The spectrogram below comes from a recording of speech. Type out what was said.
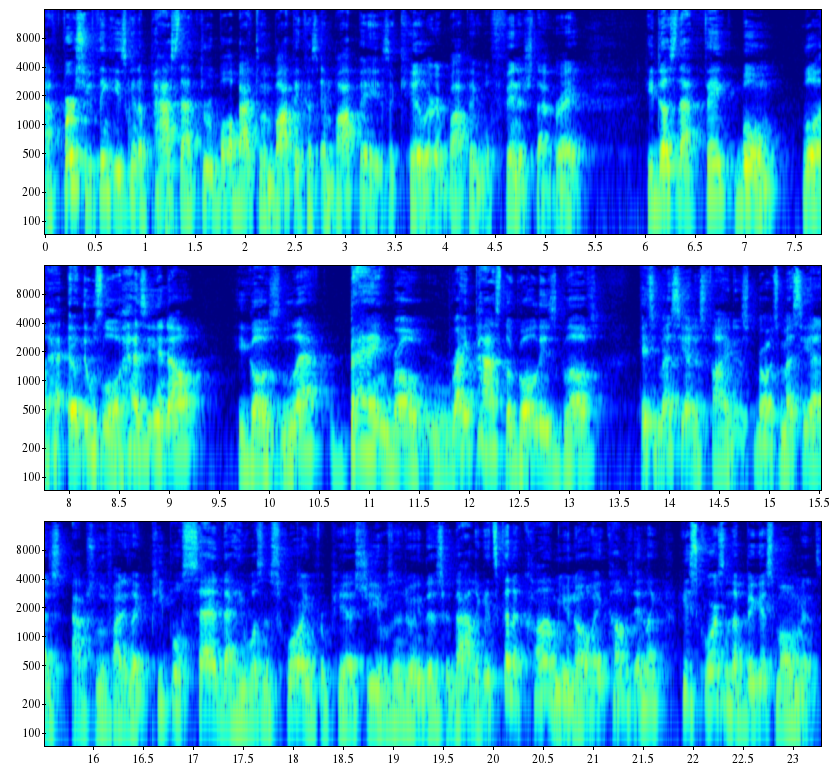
at first you think he's gonna pass that through ball back to Mbappe because Mbappe is a killer. Mbappe will finish that, right? He does that fake, boom. Little, he- it was a little hesitant out. He goes left, bang, bro, right past the goalie's gloves. It's Messi at his finest, bro. It's Messi at his absolute finest. Like people said that he wasn't scoring for PSG, he wasn't doing this or that. Like it's gonna come, you know. It comes and like he scores in the biggest moments.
